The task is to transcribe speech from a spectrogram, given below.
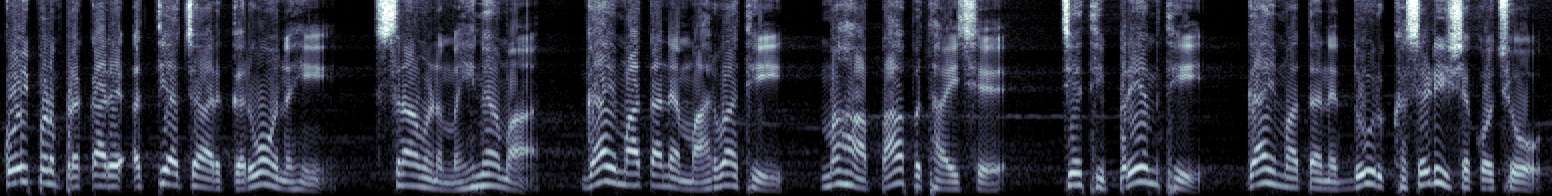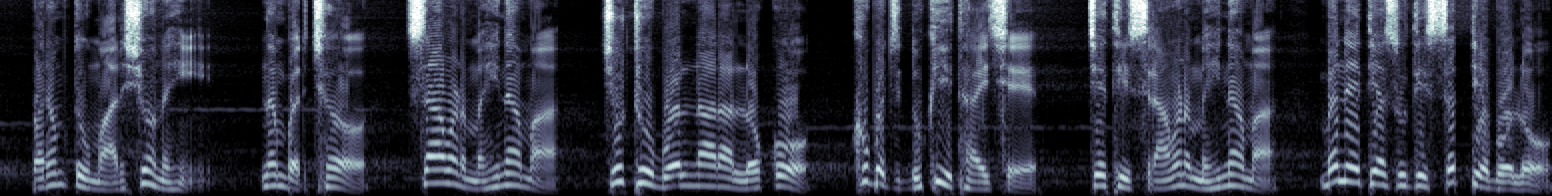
કોઈ પણ પ્રકારે અત્યાચાર કરવો નહીં. શ્રાવણ મહિનામાં ગાય માતાને મારવાથી મહાપાપ થાય છે. જેથી પ્રેમથી ગાય માતાને દૂર ખસેડી શકો છો, પરંતુ મારશો નહીં. નંબર છ. શ્રાવણ મહિનામાં જૂઠું બોલનારા લોકો ખૂબ જ દુઃખી થાય છે. જેથી શ્રાવણ મહિનામાં બને ત્યાં સુધી સત્ય બોલો.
